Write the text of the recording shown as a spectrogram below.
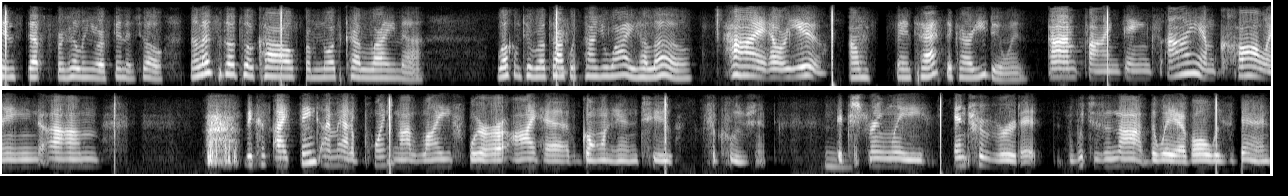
10 Steps for Healing Your Offended Soul. Now let's go to a call from North Carolina. Welcome to Real Talk with Tanya White. Hello. Hi, how are you? I'm fantastic. How are you doing? I'm fine, thanks. I am calling um because I think I'm at a point in my life where I have gone into seclusion. Mm. Extremely introverted. which is not the way I've always been.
